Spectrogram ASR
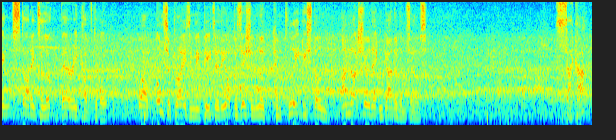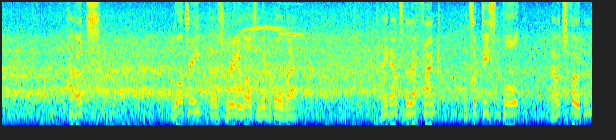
Things starting to look very comfortable. Well, unsurprisingly, Peter, the opposition looked completely stunned. I'm not sure they can gather themselves. Saka. Havertz. Rodri does really well to win the ball there. Played out to the left flank. That's a decent ball. Now it's Foden.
